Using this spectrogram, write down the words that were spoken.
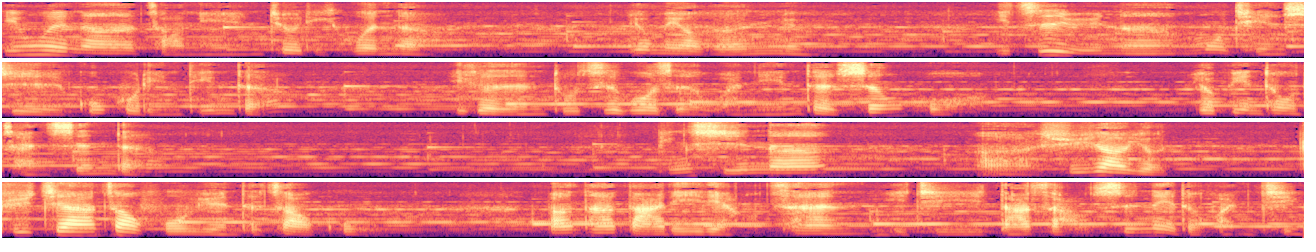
因为呢，早年就离婚了，又没有儿女，以至于呢，目前是孤苦伶仃的一个人，独自过着晚年的生活，又病痛缠身的。平时呢，呃，需要有居家照服员的照顾，帮他打理两餐以及打扫室内的环境。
